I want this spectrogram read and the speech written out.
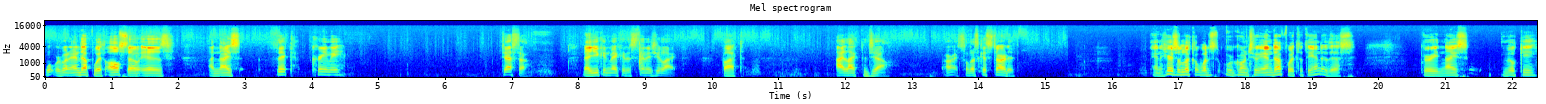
What we're going to end up with also is a nice, thick, creamy gesso. Now you can make it as thin as you like, but I like the gel. All right, so let's get started. And here's a look at what we're going to end up with at the end of this. Very nice, milky,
